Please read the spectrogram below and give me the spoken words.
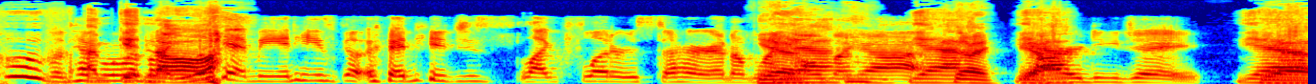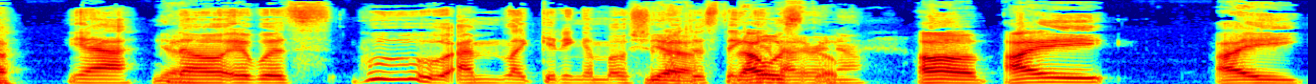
Whew, I'm Pepper was getting like, all. "Look at me," and he's go and he just like flutters to her, and I'm like, "Oh my god, Yeah, Right, yeah, RDJ." yeah, Yeah. yeah. Yeah. No, it was. Whoo! I'm like getting emotional Yeah, just that thinking was about it right now. Um, I, I,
